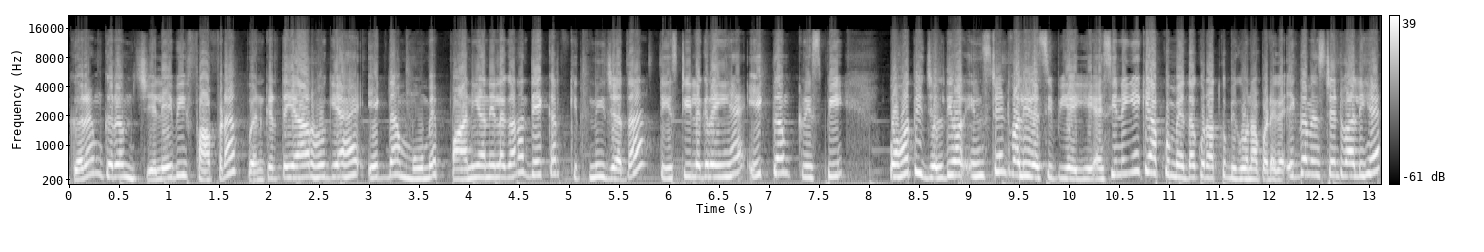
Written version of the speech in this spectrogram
गरम गरम जलेबी, फाफड़ा बनकर तैयार हो गया है। एकदम मुँह में पानी आने लगा ना, देखकर कितनी ज़्यादा टेस्टी लग रही है। एकदम क्रिस्पी बहुत ही जल्दी और इंस्टेंट वाली रेसिपी है ये। ऐसी नहीं है कि आपको मैदा को रात को भिगोना पड़ेगा। एकदम इंस्टेंट वाली है।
